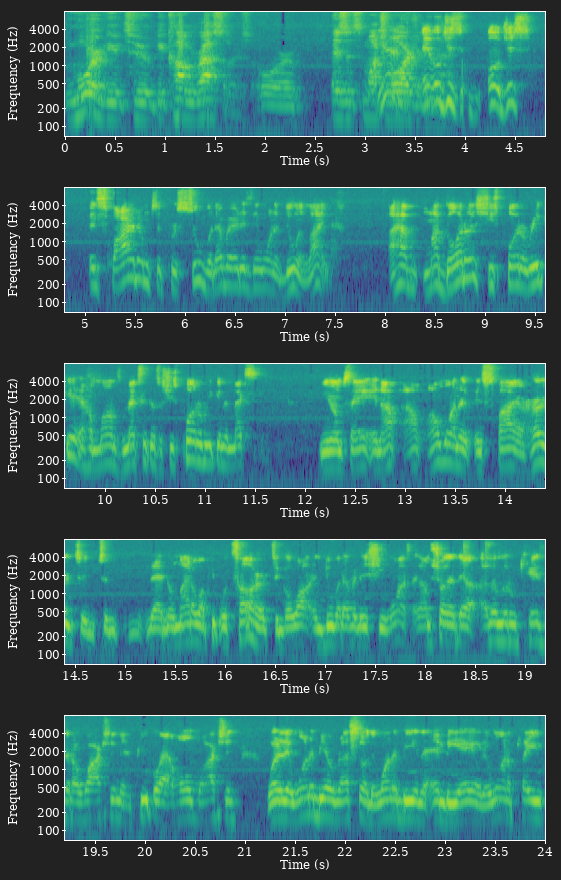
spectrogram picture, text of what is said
more of you, to become wrestlers, or is it much larger? And, than or that? just oh, just inspire them to pursue whatever it is they want to do in life. I have my daughter; she's Puerto Rican, and her mom's Mexican, so she's Puerto Rican and Mexican. You know what I'm saying? And I, I, I want to inspire her to, to that no matter what people tell her to go out and do whatever it is she wants. And I'm sure that there are other little kids that are watching and people at home watching, whether they want to be a wrestler, they want to be in the NBA, or they want to play,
